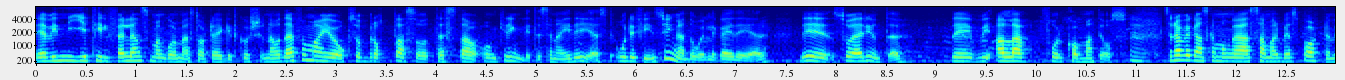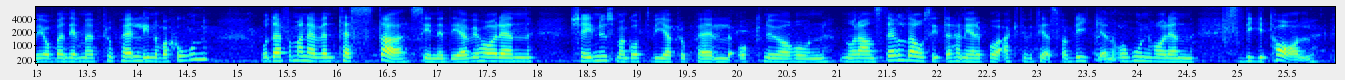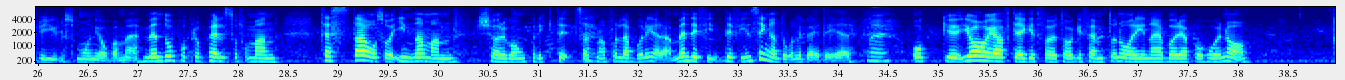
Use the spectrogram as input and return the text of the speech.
Det är vid nio tillfällen som man går de här starta eget-kurserna och där får man ju också brottas och testa omkring lite sina idéer. Och det finns ju inga dåliga idéer. Det, så är det ju inte. Det vi, alla får komma till oss. Sen har vi ganska många samarbetspartner. Vi jobbar en del med Propell Innovation och där får man även testa sin idé. Vi har en tjej nu som har gått via Propell och nu har hon några anställda och sitter här nere på aktivitetsfabriken och hon har en digital pryl som hon jobbar med. Men då på Propell så får man testa och så innan man kör igång på riktigt så att man får laborera. Men det, fin- det finns inga dåliga idéer. Nej. Och eh, jag har ju haft eget företag i 15 år innan jag började på HNA.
